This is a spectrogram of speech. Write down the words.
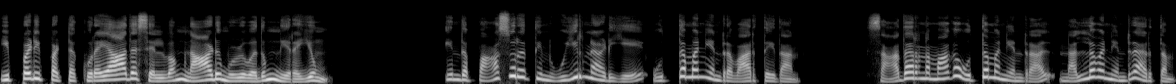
இப்படிப்பட்ட குறையாத செல்வம் நாடு முழுவதும் நிறையும். இந்த பாசுரத்தின் உயிர்நாடியே உத்தமன் என்ற வார்த்தைதான். சாதாரணமாக உத்தமன் என்றால் நல்லவன் என்று அர்த்தம்.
